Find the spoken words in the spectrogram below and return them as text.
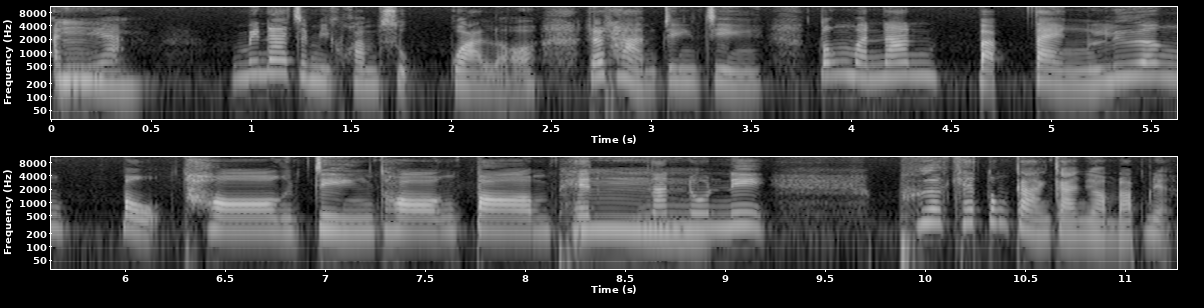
อันเนี้ยอืมไม่น่าจะมีความสุขกว่าเหรอ แล้วถามจริง ๆ ต้องมานั่นแบบแต่งเรื่องโปะทองจริงทองปลอมเพชรนั่นนู่นนี่ เพื่อแค่ต้องการการยอมรับเนี่ย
